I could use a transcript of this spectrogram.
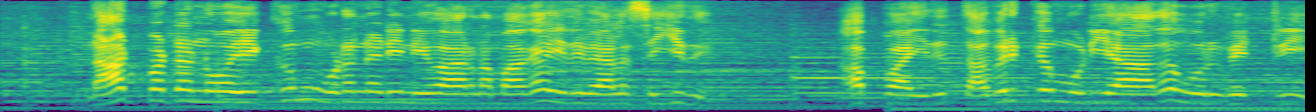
நாட்பட்ட நோய்க்கும் உடனடி நிவாரணமாக இது வேலை செய்யுது. அப்போ இது தவிர்க்க முடியாத ஒரு வெற்றி.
